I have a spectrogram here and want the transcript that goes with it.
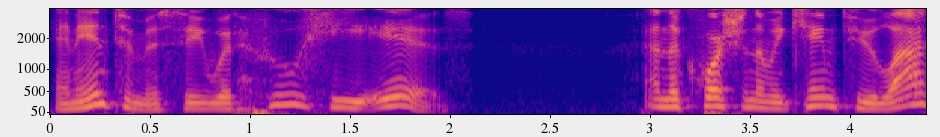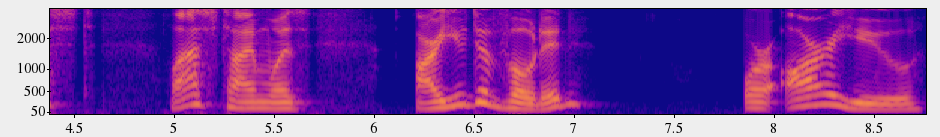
and intimacy with who he is. And the question that we came to last last time was Are you devoted or are you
